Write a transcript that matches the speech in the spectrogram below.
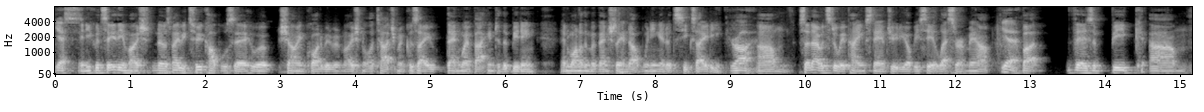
Yes. And you could see the emotion. There was maybe two couples there who were showing quite a bit of emotional attachment because they then went back into the bidding, and one of them eventually ended up winning it at six eighty. Right. Um, so they would still be paying stamp duty, obviously a lesser amount. Yeah. But there's a big, um,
